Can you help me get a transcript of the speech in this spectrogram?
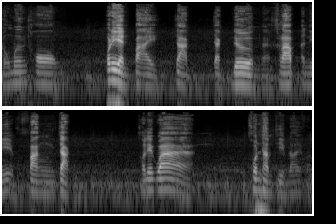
ของเมืองทองเปลี่ยนไปจากจากเดิมนะครับ อันนี้ฟังจากเขาเรียกว่า คนทำทีมเล่าให้ฟัง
